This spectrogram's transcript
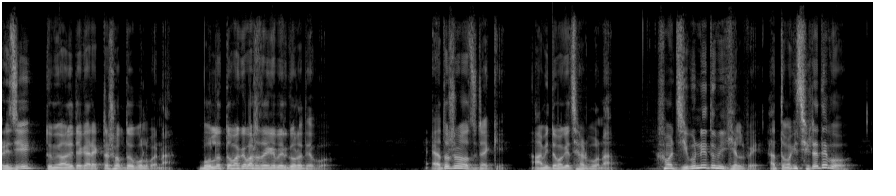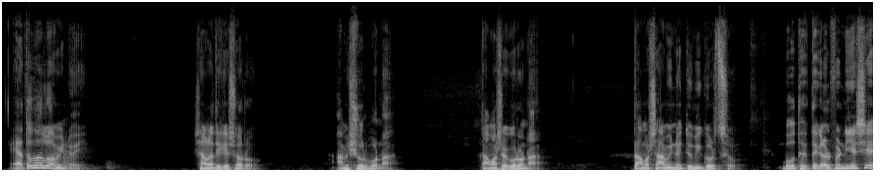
রিজি, তুমি অনিতাকে আর একটা শব্দ বলবে না। বললে তোমাকে বাসা থেকে বের করে দেবো। এত সহজ নাকি? আমি তোমাকে ছাড়বো না। আমার জীবন নিয়ে তুমি খেলবে, আর তোমাকে ছেড়ে দেবো? এত ভালো আমি নই। সামনে থেকে সরো। আমি সরবো না। তামাশা করো না। তামাশা আমি নয় তুমি করছ। বউ থাকতে গার্লফ্রেন্ড নিয়ে এসে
